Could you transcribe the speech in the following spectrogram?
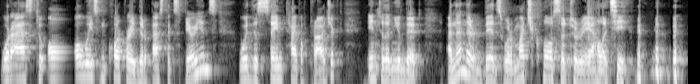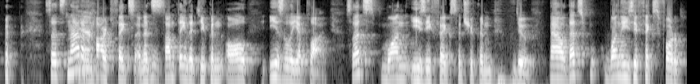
were asked to always incorporate their past experience with the same type of project into the new bid. And then their bids were much closer to reality. So it's not yeah. a hard fix and it's something that you can all easily apply. So that's one easy fix that you can do. Now that's one easy fix for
